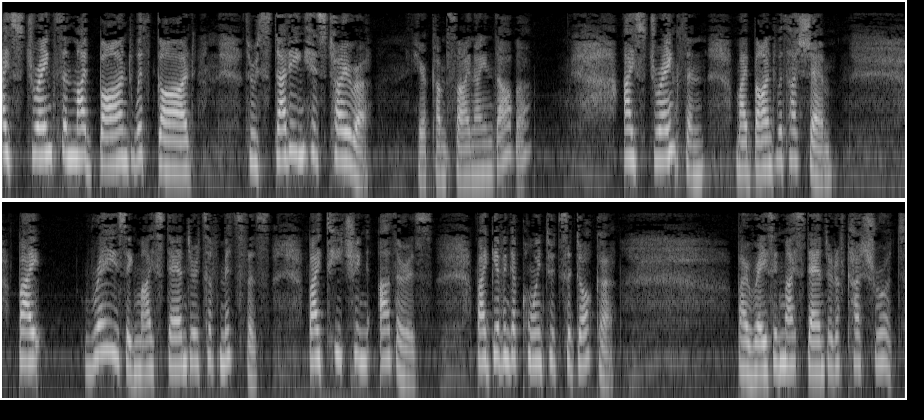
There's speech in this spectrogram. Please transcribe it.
I strengthen my bond with God through studying His Torah. Here comes Sinai and Daba. I strengthen my bond with Hashem by raising my standards of mitzvahs, by teaching others, by giving a coin to tzedakah, by raising my standard of kashrut.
